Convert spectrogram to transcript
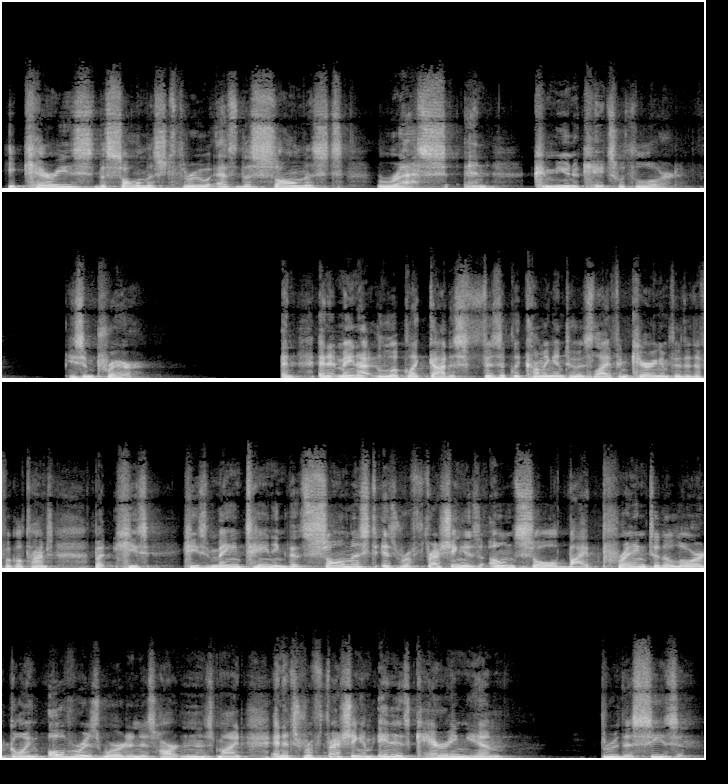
He carries the psalmist through as the psalmist rests and communicates with the Lord. He's in prayer. And, and it may not look like God is physically coming into his life and carrying him through the difficult times, but he's, he's maintaining that psalmist is refreshing his own soul by praying to the Lord, going over his word in his heart and his mind, and it's refreshing him. It is carrying him through this season.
